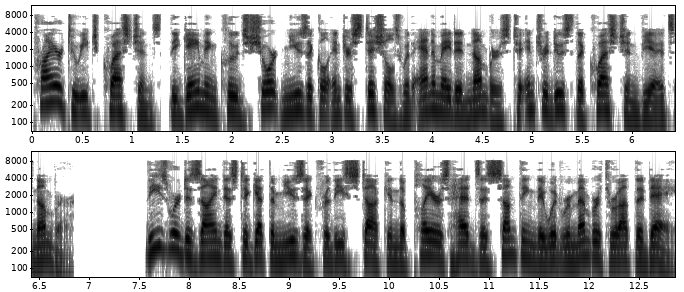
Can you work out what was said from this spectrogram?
Prior to each questions, the game includes short musical interstitials with animated numbers to introduce the question via its number. These were designed as to get the music for these stuck in the players' heads as something they would remember throughout the day.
